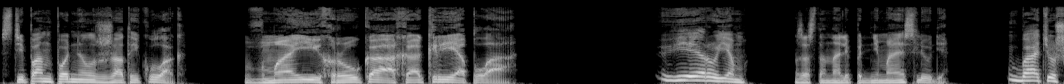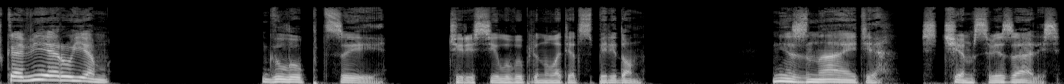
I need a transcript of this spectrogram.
Степан поднял сжатый кулак. В моих руках окрепла. Веруем, застонали, поднимаясь люди. Батюшка, веруем. Глупцы, через силу выплюнул отец Спиридон. Не знаете, с чем связались.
